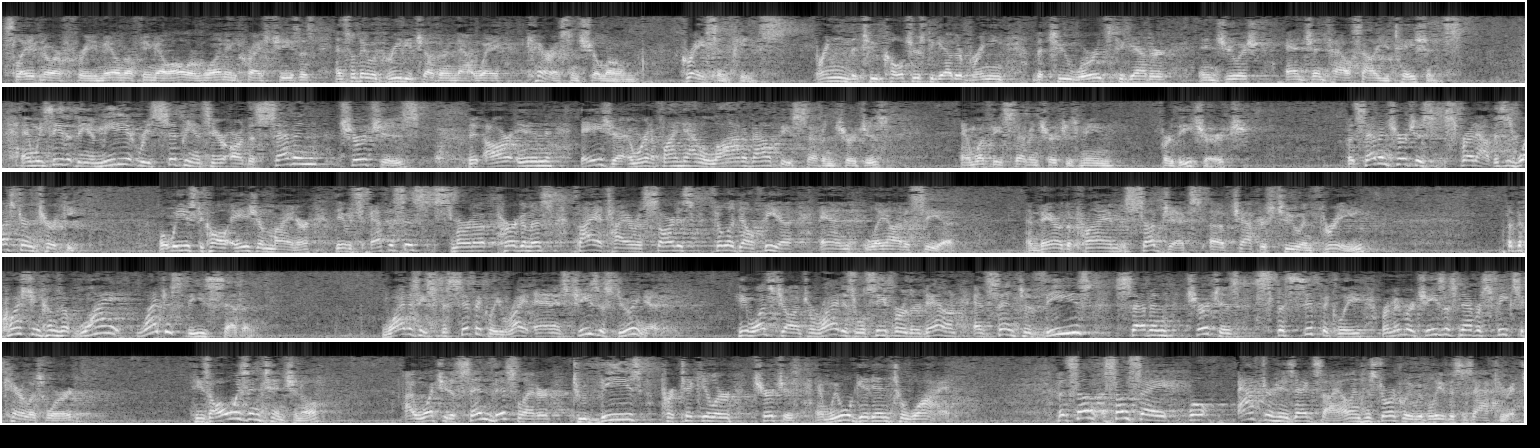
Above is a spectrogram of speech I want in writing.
slave nor free, male nor female, all are one in Christ Jesus. And so they would greet each other in that way, charis and shalom, grace and peace. Bringing the two cultures together, bringing the two words together in Jewish and Gentile salutations. And we see that the immediate recipients here are the seven churches that are in Asia, and we're going to find out a lot about these seven churches and what these seven churches mean for the church. But seven churches spread out. This is Western Turkey. What we used to call Asia Minor. There was Ephesus, Smyrna, Pergamos, Thyatira, Sardis, Philadelphia, and Laodicea. And they are the prime subjects of chapters 2 and 3. But the question comes up, why, why just these seven? Why does he specifically write, and it's Jesus doing it, he wants John to write, as we'll see further down, and send to these seven churches specifically. Remember, Jesus never speaks a careless word. He's always intentional. I want you to send this letter to these particular churches, and we will get into why. But some, some say, well, after his exile, and historically we believe this is accurate,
